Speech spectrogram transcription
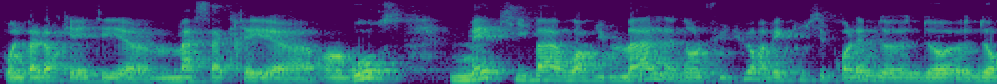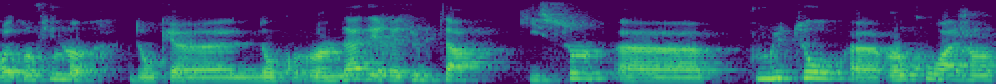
pour une valeur qui a été euh, massacrée en bourse, mais qui va avoir du mal dans le futur avec tous ces problèmes de, de reconfinement. Donc, donc on a des résultats qui sont plutôt encourageants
